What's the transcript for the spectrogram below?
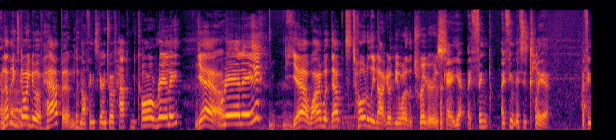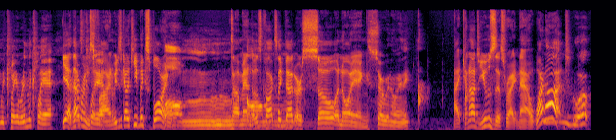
Nothing's Uh, going to have happened. Nothing's going to have happened, Corl. Really? Yeah. Really? Yeah, why would that's totally not going to be one of the triggers. Okay. Yeah. I think I think this is clear. I think we're clear. We're in the clear. Yeah, that room's clear. fine. We just got to keep exploring. Bong, Oh man, those clocks like that are so annoying. So annoying. I cannot use this right now. Why not? Whoa.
